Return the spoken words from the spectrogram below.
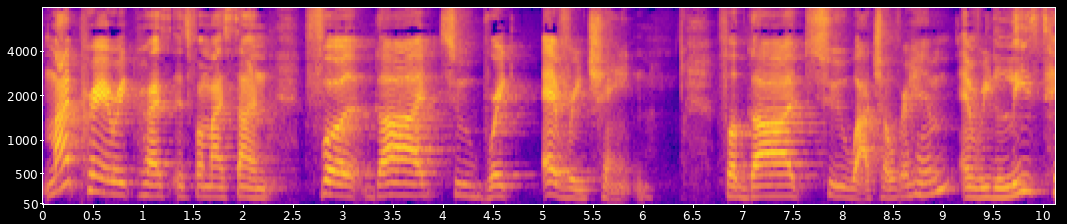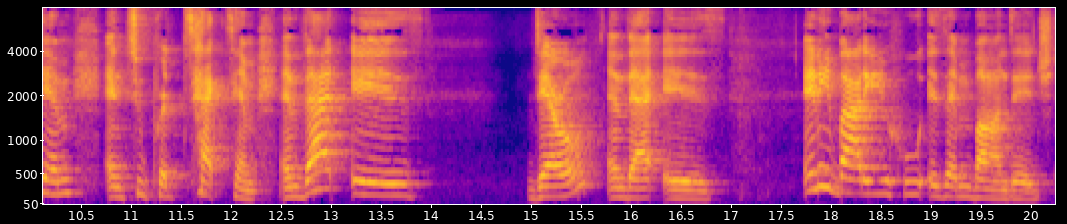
my prayer request is for my son for God to break every chain. For God to watch over him and release him and to protect him. And that is Daryl, and that is anybody who is in bondage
